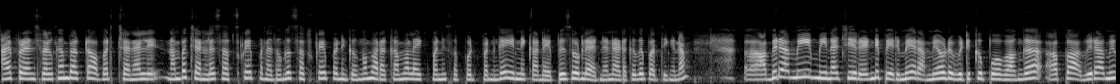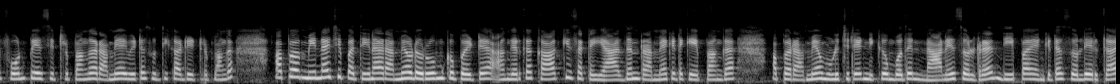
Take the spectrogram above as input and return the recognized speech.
Hi friends welcome back to our channel நம்ம சேனலை சப்ஸ்கிரைப் பண்ணதவங்க சப்ஸ்கிரைப் பண்ணிக்கோங்க. மறக்காமல் லைக் பண்ணி சப்போர்ட் பண்ணுங்கள் இன்றைக்கான எபிசோடில் என்ன நடக்குது பார்த்தீங்கன்னா அபிராமி மீனாட்சி ரெண்டு பேருமே ரம்யாவோட வீட்டுக்கு போவாங்க. அப்போ அபிராமி ஃபோன் பேசிகிட்டு இருப்பாங்க. ரம்யா வீட்டை சுற்றி காட்டிகிட்டு இருப்பாங்க. அப்போ மீனாட்சி பார்த்தீங்கன்னா ரம்யாவோட ரூமுக்கு போயிட்டு அங்கே இருக்க காக்கி சட்டை யாருதுன்னு ரம்யா கிட்டே கேட்பாங்க. அப்போ ரம்யா முழிச்சிட்டே நிற்கும்போது நானே சொல்கிறேன் தீபா என்கிட்ட சொல்லியிருக்கா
